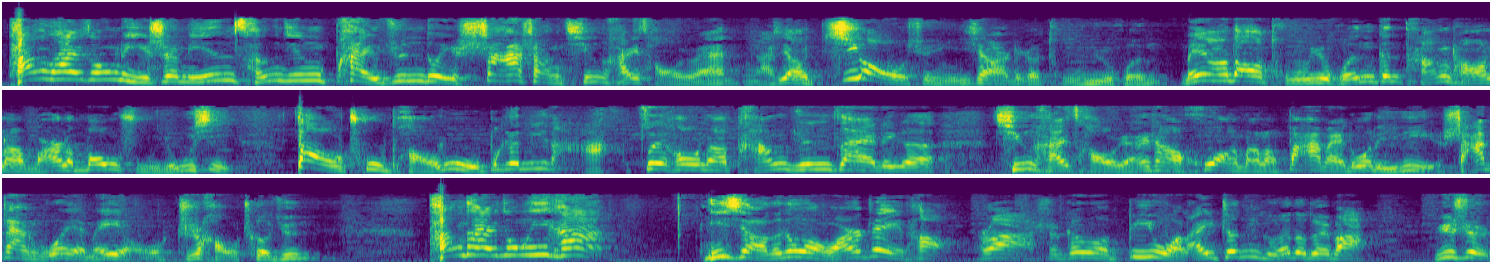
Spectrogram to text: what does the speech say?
唐太宗李世民曾经派军队杀上青海草原啊，要教训一下这个吐谷浑。没想到吐谷浑跟唐朝呢玩了猫鼠游戏，到处跑路不跟你打。最后呢，唐军在这个青海草原上晃荡了八百多里地，啥战果也没有，只好撤军。唐太宗一看，你小子跟我玩这套是吧？是跟我逼我来真格的对吧？于是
